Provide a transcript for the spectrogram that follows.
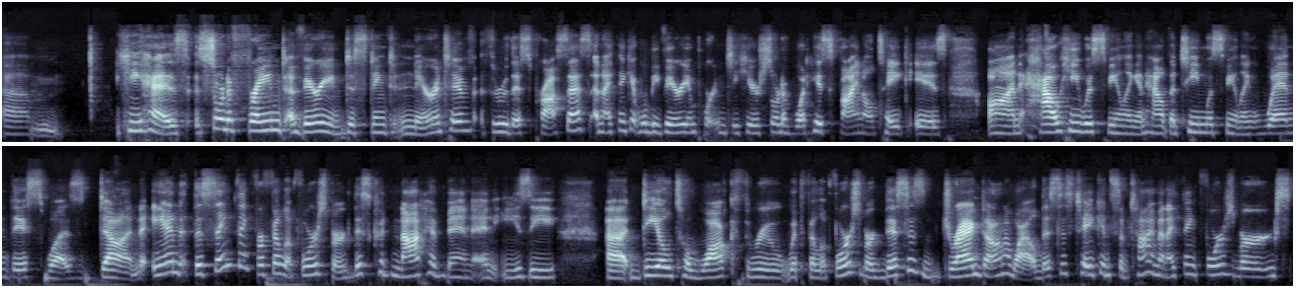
um, he has sort of framed a very distinct narrative through this process. And I think it will be very important to hear sort of what his final take is on how he was feeling and how the team was feeling when this was done. And the same thing for Filip Forsberg. This could not have been an easy uh, deal to walk through with Filip Forsberg. This has dragged on a while. This has taken some time. And I think Forsberg's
